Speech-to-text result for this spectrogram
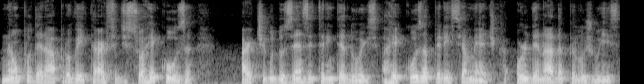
não poderá aproveitar-se de sua recusa. Artigo 232. A recusa à perícia médica ordenada pelo juiz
